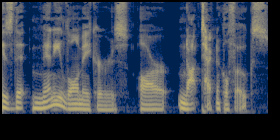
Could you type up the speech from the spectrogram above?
is that many lawmakers are not technical folks.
